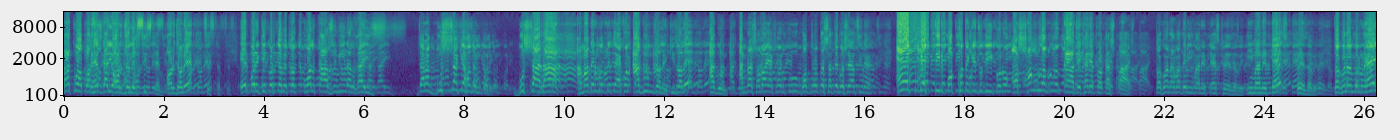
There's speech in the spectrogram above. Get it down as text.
তাকুয়া পরহেজগারি অর্জনের সিস্টেম অর্জনের সিস্টেম এরপরে কি করতে হবে? ওয়াল কাজমিন আল গাইজ যারা গুসাকে হজম করে। গুসা রাগ আমাদের মধ্যে তো এখন আগুন জ্বলে। কি জ্বলে? আগুন। আমরা সবাই এখন খুব ভদ্রতার সাথে বসে আছি না? এক ব্যক্তির পক্ষ থেকে যদি কোনো অসংলগ্ন কাজ এখানে প্রকাশ পায়, তখন আমাদের ইমানের টেস্ট হয়ে যাবে। ইমানের টেস্ট হয়ে যাবে। তখন আমি বলব, এই,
